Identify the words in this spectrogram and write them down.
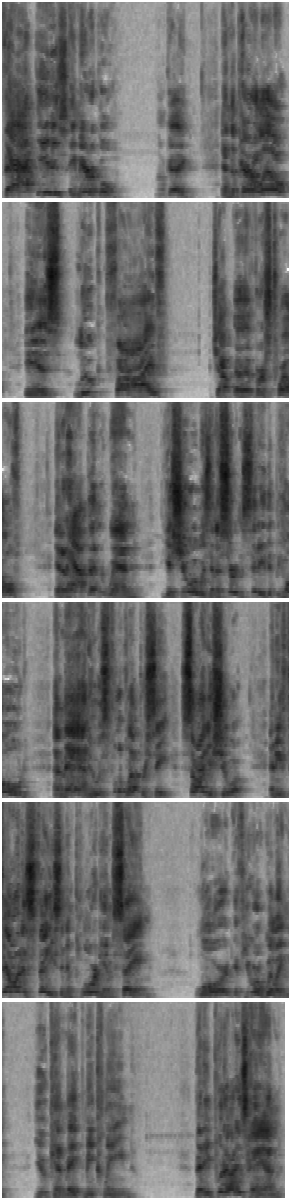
That is a miracle, okay? And the parallel is Luke 5, chapter, uh, verse 12. And it happened when Yeshua was in a certain city that, behold, a man who was full of leprosy saw Yeshua, and he fell on his face and implored him, saying, Lord, if you are willing, you can make me clean. Then he put out his hand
